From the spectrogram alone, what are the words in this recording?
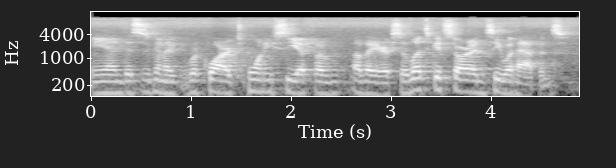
and this is going to require 20 CFM of air. So let's get started and see what happens.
